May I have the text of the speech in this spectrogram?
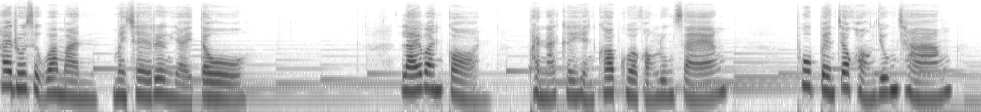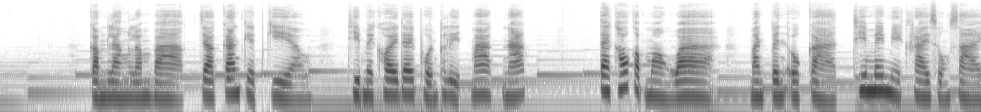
ให้รู้สึกว่ามันไม่ใช่เรื่องใหญ่โต หลายวันก่อนพนัทเคยเห็นครอบครัวของลุงแสง ผู้เป็นเจ้าของยุ้งฉางกำลังลำบากจากการเก็บเกี่ยวที่ไม่ค่อยได้ผลผลิตมากนัก แต่เขากลับมองว่ามันเป็นโอกาสที่ไม่มีใครสงสัย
